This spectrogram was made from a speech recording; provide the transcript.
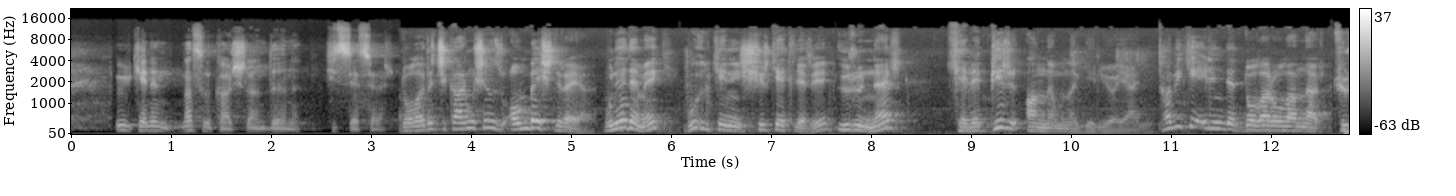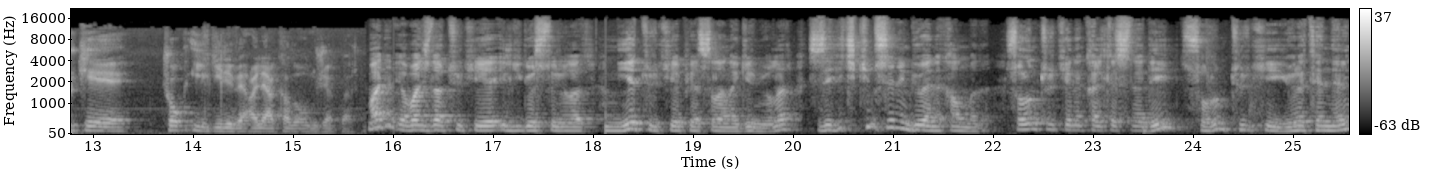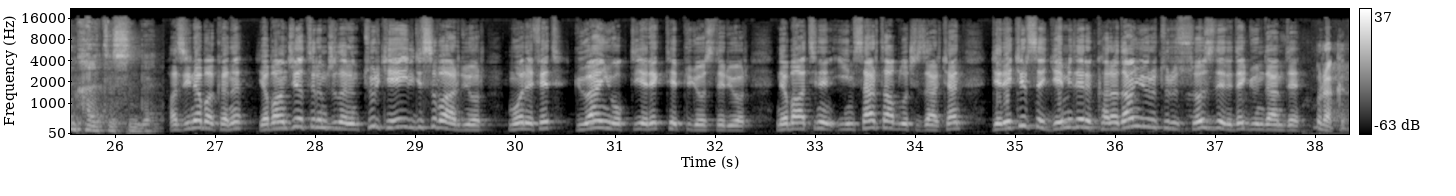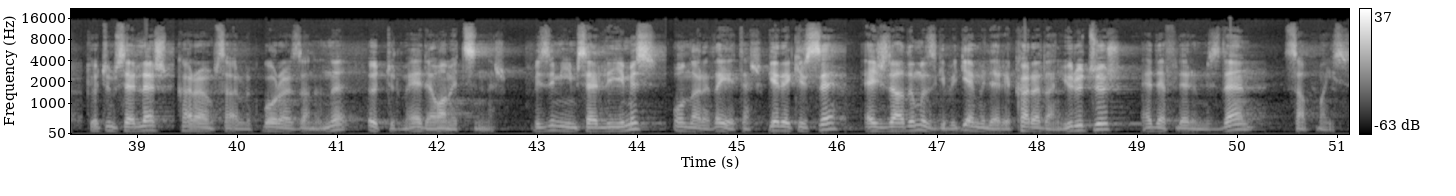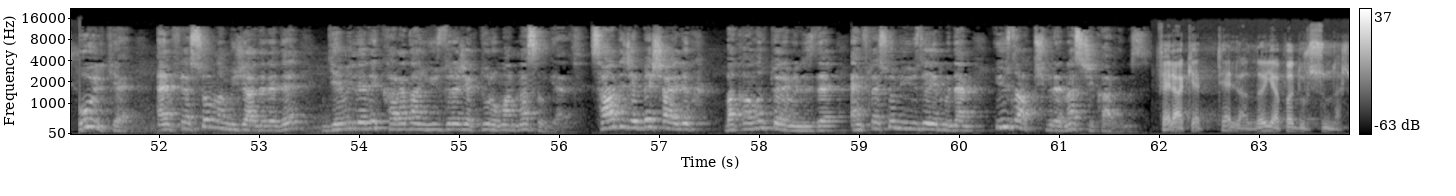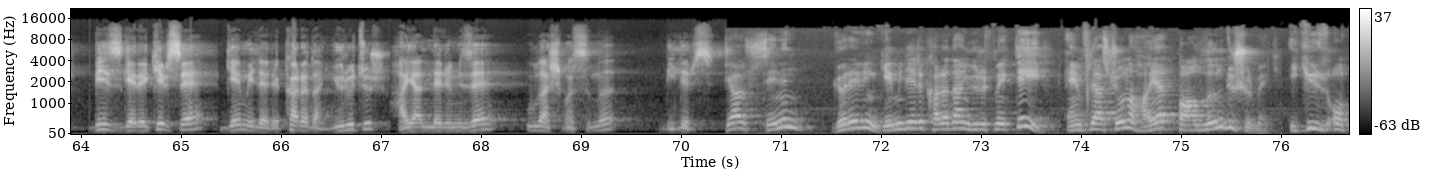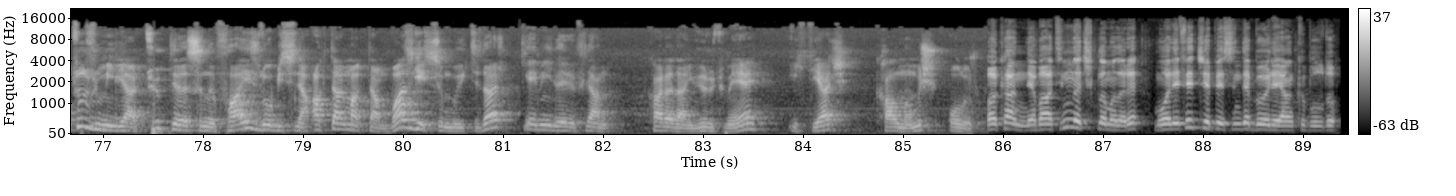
ülkenin nasıl karşılandığını hissetseler. Doları çıkarmışsınız 15 liraya. Bu ne demek? Bu ülkenin şirketleri, ürünler kelepir anlamına geliyor yani. Tabii ki elinde dolar olanlar Türkiye'ye çok ilgili ve alakalı olacaklar. Madem yabancılar Türkiye'ye ilgi gösteriyorlar, niye Türkiye piyasalarına girmiyorlar? Size hiç kimsenin güveni kalmadı. Sorun Türkiye'nin kalitesinde değil, sorun Türkiye'yi yönetenlerin kalitesinde. Hazine Bakanı yabancı yatırımcıların Türkiye'ye ilgisi var diyor. Muhalefet güven yok diyerek tepki gösteriyor. Nebati'nin iyimser tablo çizerken gerekirse gemileri karadan yürütürüz sözleri de gündemde. Bırakın kötümserler karamsarlık borazanını öttürmeye devam etsinler. Bizim iyimserliğimiz onlara da yeter. Gerekirse ecdadımız gibi gemileri karadan yürütür, hedeflerimizden sapmayız. Bu ülke enflasyonla mücadelede gemileri karadan yüzdürecek duruma nasıl geldi? Sadece 5 aylık bakanlık döneminizde enflasyonu %20'den %61'e nasıl çıkardınız? Felaket tellallığı yapa dursunlar. Biz gerekirse gemileri karadan yürütür, hayallerimize ulaşmasını biliriz. Ya senin Görevin gemileri karadan yürütmek değil, enflasyonu hayat pahalılığını düşürmek. 230 milyar Türk lirasını faiz lobisine aktarmaktan vazgeçsin bu iktidar. Gemileri falan karadan yürütmeye ihtiyaç kalmamış olur. Bakan Nebati'nin açıklamaları muhalefet cephesinde böyle yankı buldu.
